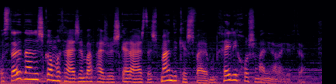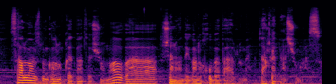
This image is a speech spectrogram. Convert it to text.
استاد دانشگاه مترجم و پژوهشگر ارزشمند کشورمون. خیلی خوش اومدین آقای دکتر. سلام عرض می‌کنم خدمت شما و شنوندگان خوب برنامه. در خدمت شما هستم.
